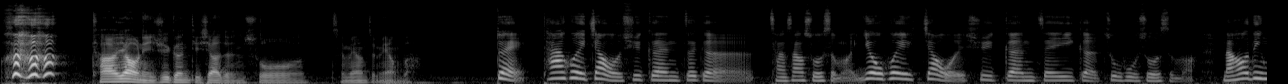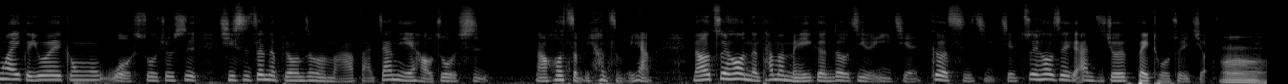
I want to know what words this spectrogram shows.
他要你去跟底下的人说怎么样怎么样吧。对，他会叫我去跟这个厂商说什么，又会叫我去跟这一个住户说什么，然后另外一个又会跟我说，就是其实真的不用这么麻烦，这样你也好做事，然后怎么样怎么样，然后最后呢，他们每一个人都有自己的意见，各持己见，最后这个案子就会被拖最久。嗯，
